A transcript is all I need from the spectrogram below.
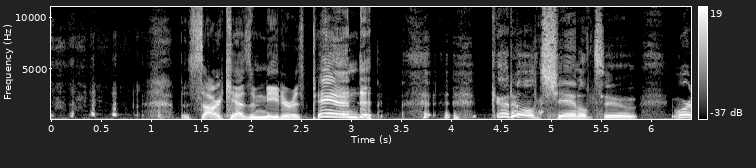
the sarcasm meter is pinned. Good old Channel 2. We're,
